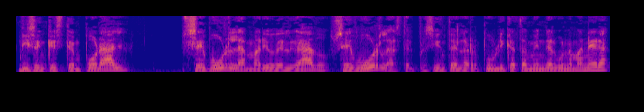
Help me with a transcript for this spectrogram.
Dicen que es temporal, se burla Mario Delgado, se burla hasta el presidente de la República también de alguna manera,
